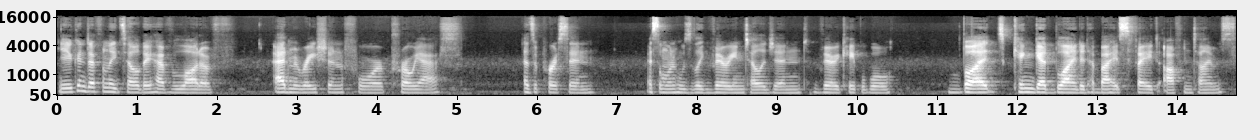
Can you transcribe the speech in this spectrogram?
Yeah, you can definitely tell they have a lot of admiration for Proyas as a person, as someone who's like very intelligent, very capable, but can get blinded by his fate oftentimes.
